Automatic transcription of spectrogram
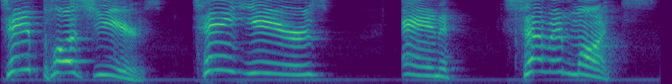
10 plus years, 10 years and seven months.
